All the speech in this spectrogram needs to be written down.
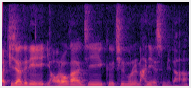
자, 기자들이 여러 가지 그 질문을 많이 했습니다.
